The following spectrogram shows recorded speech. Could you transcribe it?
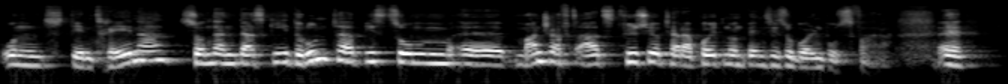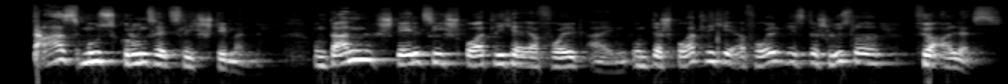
und den Trainer, sondern das geht runter bis zum äh, Mannschaftsarzt, Physiotherapeuten und wenn Sie so wollen, Busfahrer. Äh, das muss grundsätzlich stimmen. Und dann stellt sich sportlicher Erfolg ein. Und der sportliche Erfolg ist der Schlüssel für alles.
